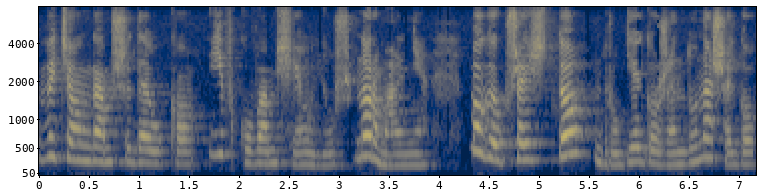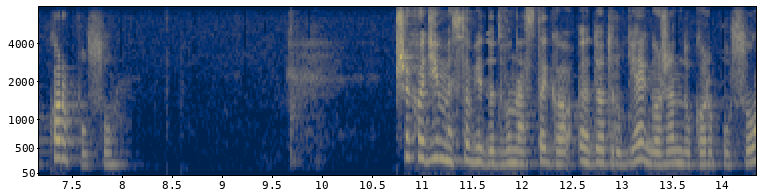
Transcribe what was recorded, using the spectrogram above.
wyciągam szydełko i wkuwam się już normalnie. Mogę przejść do drugiego rzędu naszego korpusu. Przechodzimy sobie do, 12, do drugiego rzędu korpusu.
